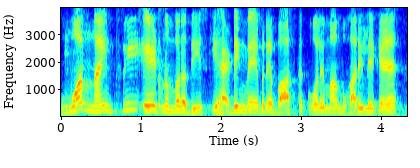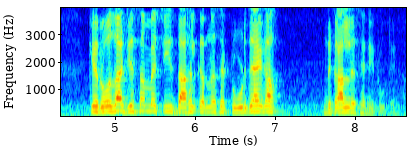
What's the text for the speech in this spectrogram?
one nine three eight number حدیث کی ہیڈنگ میں ابن عباس کا قول امام بخاری لے کے ہیں کہ روزہ جسم میں چیز داخل کرنے سے ٹوٹ جائے گا نکالنے سے نہیں ٹوٹے گا۔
